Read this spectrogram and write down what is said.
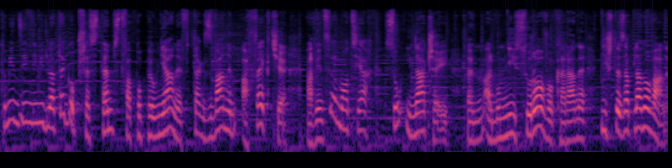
To między innymi dlatego przestępstwa popełniane w tak zwanym afekcie, a więc w emocjach, są inaczej albo mniej surowo karane niż te zaplanowane.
